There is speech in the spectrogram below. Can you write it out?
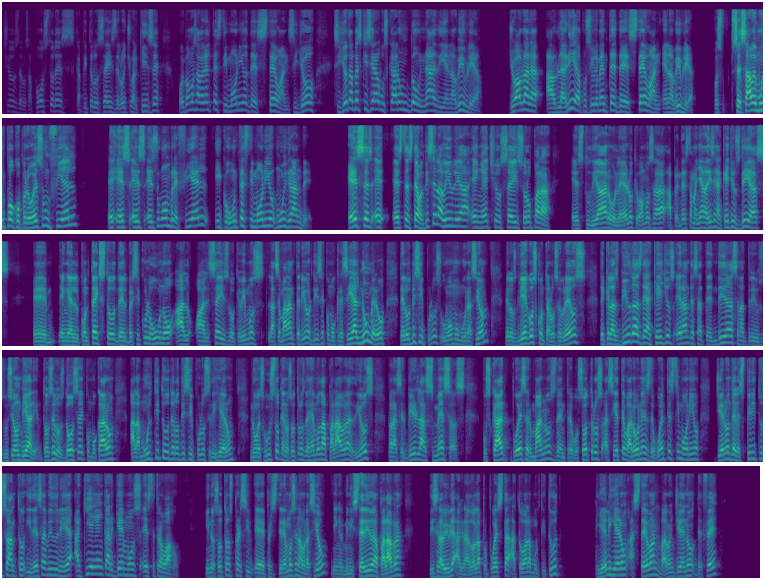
Hechos de los Apóstoles, capítulo 6, del 8 al 15. Hoy vamos a ver el testimonio de Esteban. Si yo, si yo tal vez quisiera buscar un don nadie en la Biblia, yo hablara, hablaría posiblemente de Esteban en la Biblia. Pues se sabe muy poco, pero es un fiel, e, es, es, es un hombre fiel y con un testimonio muy grande. Ese es e, este Esteban. Dice la Biblia en Hechos 6, solo para estudiar o leer lo que vamos a aprender esta mañana. Dicen aquellos días, eh, en el contexto del versículo 1 al, al 6, lo que vimos la semana anterior, dice, como crecía el número de los discípulos, hubo murmuración de los griegos contra los hebreos, de que las viudas de aquellos eran desatendidas en la distribución diaria. Entonces los doce convocaron a la multitud de los discípulos y dijeron, no es justo que nosotros dejemos la palabra de Dios para servir las mesas. Buscad, pues, hermanos, de entre vosotros a siete varones de buen testimonio, llenos del Espíritu Santo y de sabiduría, a quien encarguemos este trabajo. Y nosotros eh, persistiremos en la oración y en el ministerio de la palabra. Dice la Biblia, agradó la propuesta a toda la multitud y eligieron a Esteban, varón lleno de fe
